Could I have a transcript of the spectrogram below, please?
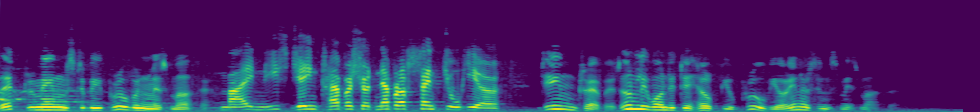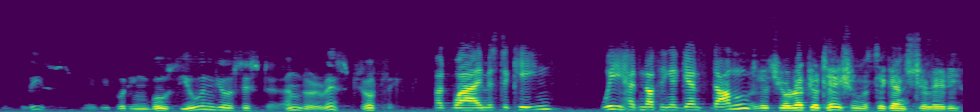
That remains to be proven, Miss Martha. My niece, Jane Travers, should never have sent you here. Jane Travers only wanted to help you prove your innocence, Miss Martha. The police may be putting both you and your sister under arrest shortly. But why, Mr. Keen? We had nothing against Donald. Well, it's your reputation that's against you, lady.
